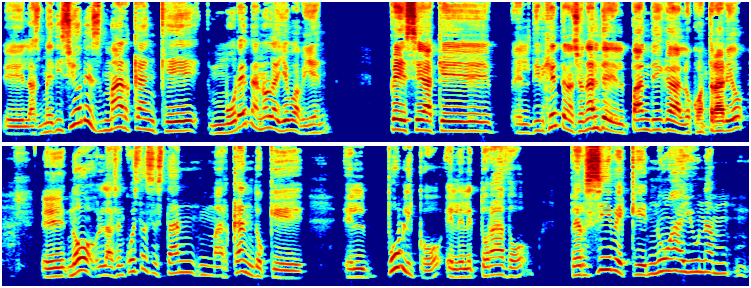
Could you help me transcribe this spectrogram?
Eh, las mediciones marcan que Morena no la lleva bien, pese a que el dirigente nacional del PAN diga lo contrario eh, no, las encuestas están marcando que el público, el electorado, percibe que no hay una mm,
